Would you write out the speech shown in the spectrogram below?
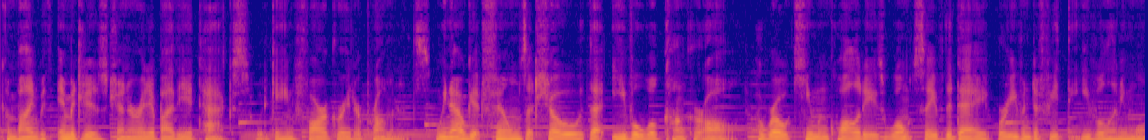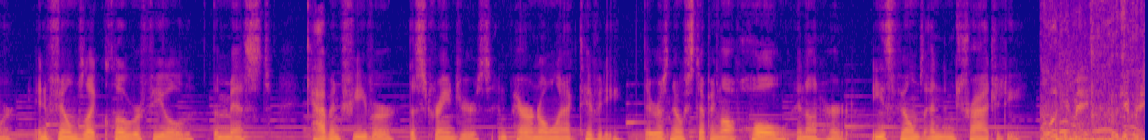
combined with images generated by the attacks, would gain far greater prominence. We now get films that show that evil will conquer all. Heroic human qualities won't save the day or even defeat the evil anymore. In films like Cloverfield, The Mist, Cabin Fever, The Strangers, and Paranormal Activity, there is no stepping off whole and unhurt. These films end in tragedy. Look at me! Look at me!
